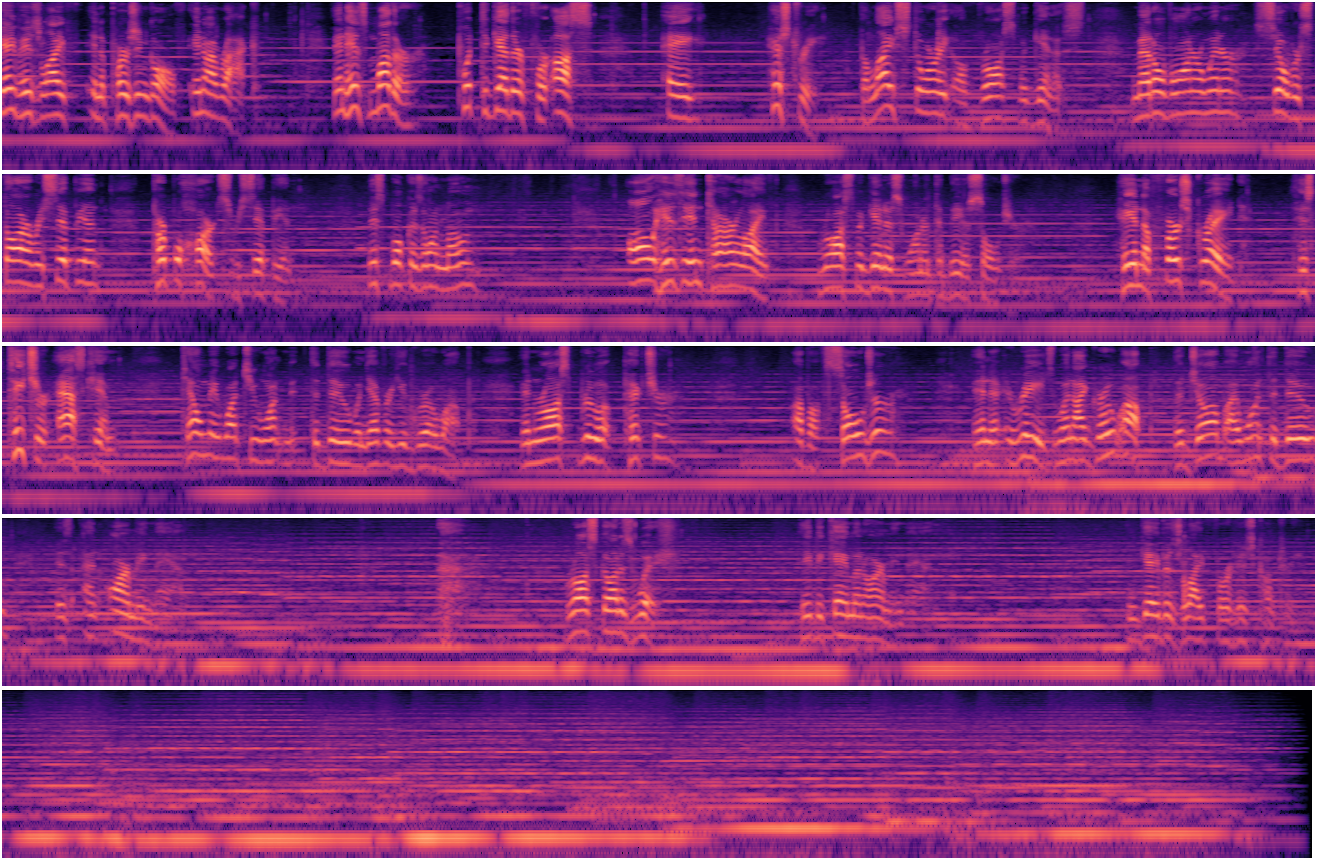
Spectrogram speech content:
Gave his life in the Persian Gulf, in Iraq. And his mother put together for us a history, the life story of Ross McGinnis. Medal of Honor winner, Silver Star recipient, Purple Hearts recipient. This book is on loan. All his entire life, Ross McGinnis wanted to be a soldier. He, in the first grade, his teacher asked him, tell me what you want to do whenever you grow up. And Ross drew a picture of a soldier, and it reads, when I grow up, the job I want to do is an army man. Ross got his wish. He became an army man and gave his life for his country.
